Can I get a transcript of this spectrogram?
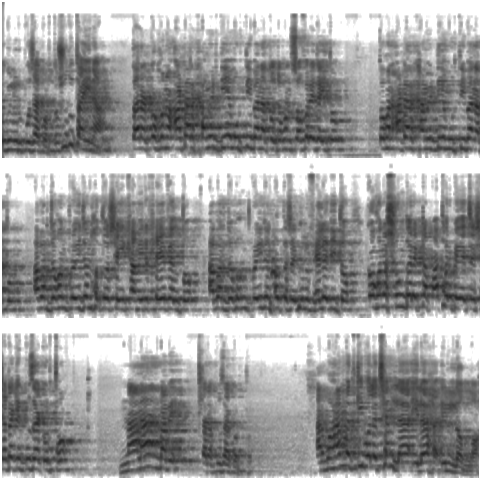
এগুলোর পূজা করত। শুধু তাই না তারা কখনো আটার খামির দিয়ে মূর্তি বানাতো যখন সফরে যাইতো, তখন আটার খামির দিয়ে মূর্তি বানাতো, আবার যখন প্রয়োজন হতো সেই খামির খেয়ে ফেলতো, আবার যখন প্রয়োজন হতো সেগুলো ফেলে দিত। কখনো সুন্দর একটা পাথর পেয়েছে সেটাকে পূজা করত। নানানভাবে তারা পূজা করত। আর মোহাম্মদ কি বলেছেন? ইল্লাল্লাহ।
